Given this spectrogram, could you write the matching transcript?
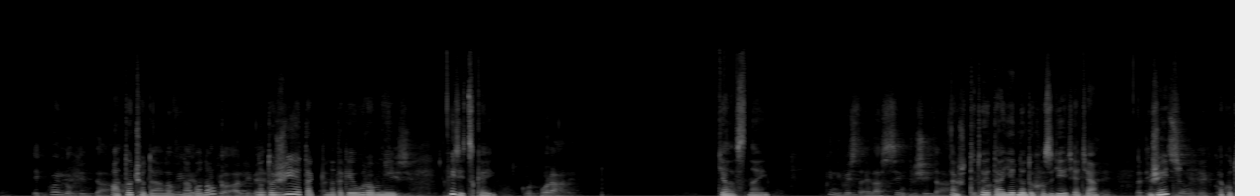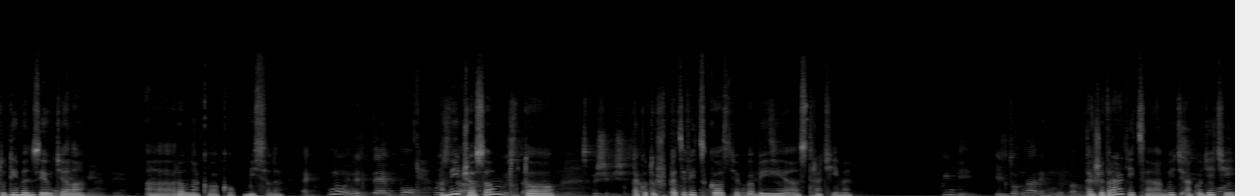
a to, čo dáva na vonok, no to žije tak na takej úrovni fyzickej, telesnej. Takže toto je tá jednoduchosť dieťaťa. Žiť takú tú dimenziu tela a rovnako ako mysle. A my časom túto, takúto špecifickosť akoby stratíme. Takže vrátiť sa, byť ako deti,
